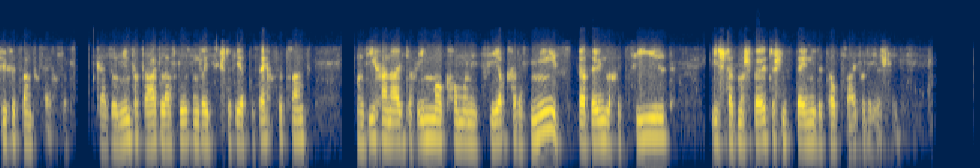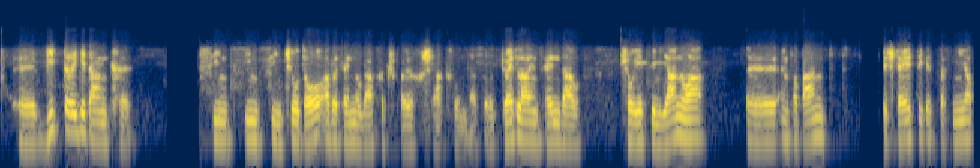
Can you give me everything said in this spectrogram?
25, 26. Also mein Vertrag läuft aus am 30.04.26 und ich habe eigentlich immer kommuniziert, dass mein persönliches Ziel ist, dass man spätestens dann in der Top 2 von der ersten sind. Äh, weitere Gedanken sind, sind, sind schon da, aber es haben noch gar keine Gespräche stattgefunden. Also die Redlines haben auch schon jetzt im Januar äh, einen Verband bestätigt, dass wir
